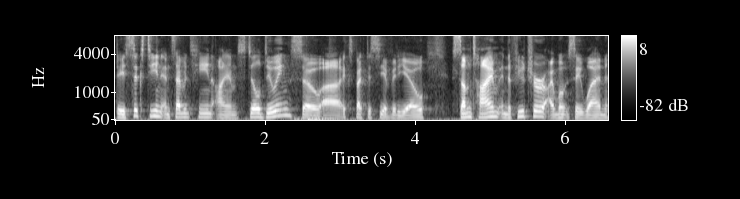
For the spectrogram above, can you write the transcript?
Day 16 and 17 I am still doing, so uh, expect to see a video sometime in the future. I won't say when,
